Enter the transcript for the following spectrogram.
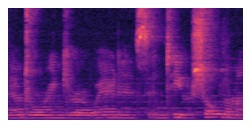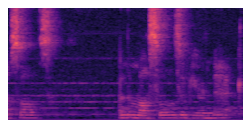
Now drawing your awareness into your shoulder muscles and the muscles of your neck.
